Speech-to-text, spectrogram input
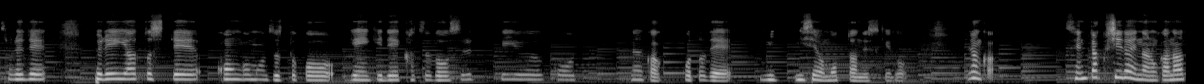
それでプレイヤーとして今後もずっとこう現役で活動するっていうこうなんかことで店を持ったんですけどなんか選択次第なのかな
